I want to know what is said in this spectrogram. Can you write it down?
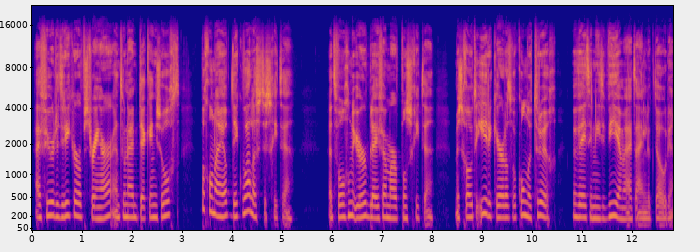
Hij vuurde drie keer op Stringer en toen hij dekking zocht, begon hij op Dick Wallace te schieten. Het volgende uur bleef hij maar op ons schieten. We schoten iedere keer dat we konden terug. We weten niet wie hem uiteindelijk doodde.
